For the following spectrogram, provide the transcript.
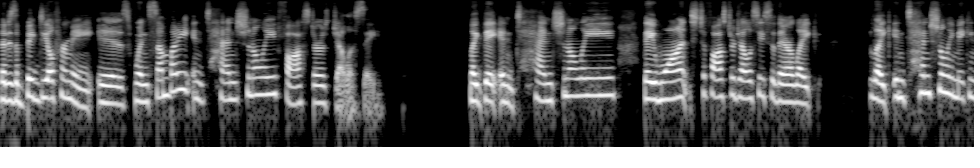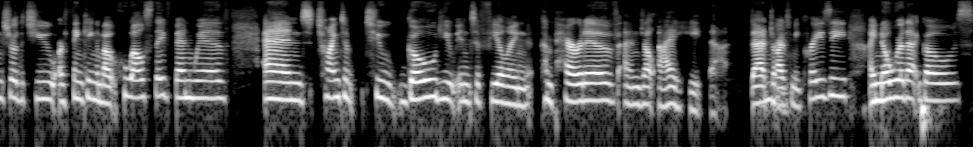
that is a big deal for me is when somebody intentionally fosters jealousy. Like they intentionally, they want to foster jealousy. So they're like, like intentionally making sure that you are thinking about who else they've been with and trying to to goad you into feeling comparative and jealous. I hate that. That Mm. drives me crazy. I know where that goes.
